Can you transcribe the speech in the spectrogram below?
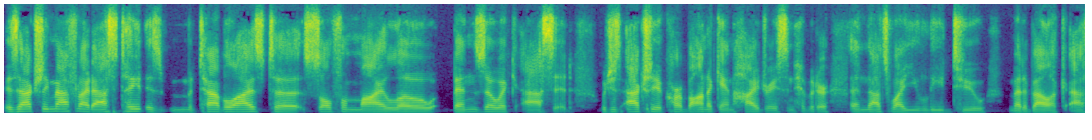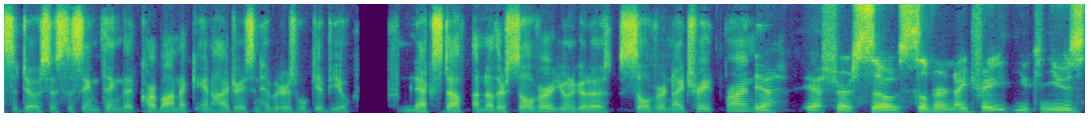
is actually mafenide acetate is metabolized to sulfur sulfamylobenzoic acid, which is actually a carbonic anhydrase inhibitor. And that's why you lead to metabolic acidosis, the same thing that carbonic anhydrase inhibitors will give you. Next up, another silver. You want to go to silver nitrate, Brian? Yeah, yeah, sure. So, silver nitrate you can use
